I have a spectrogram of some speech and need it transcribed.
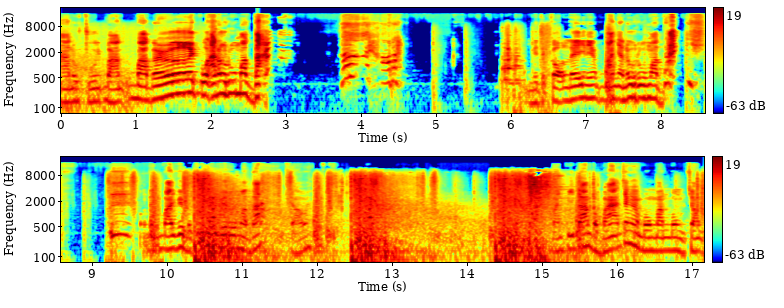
អានោះជួយបានបាត់អើយពួកអានោះរួមមកដាក់ហើយហត់មានតកលេងនេះបាញ់អានោះរួមមកដាក់អត់ដឹងបាញ់វាមកវារួមមកដាក់ចោលបាញ់ពីដើមពិបាកអញ្ចឹងបងបានបងចង់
